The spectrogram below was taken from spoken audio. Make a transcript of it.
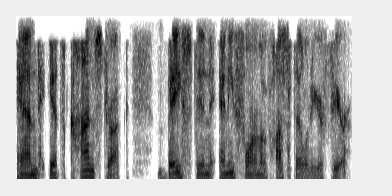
and its construct based in any form of hostility or fear.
